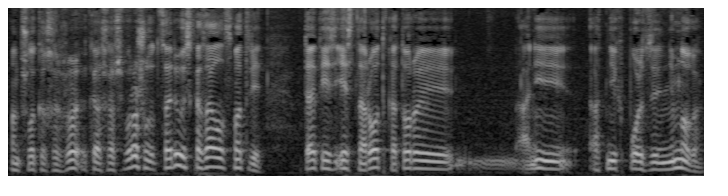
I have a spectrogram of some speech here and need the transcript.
он пришел к Ахашворошу, царю и сказал, смотри, вот это есть, есть народ, который, они, от них пользы немного.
